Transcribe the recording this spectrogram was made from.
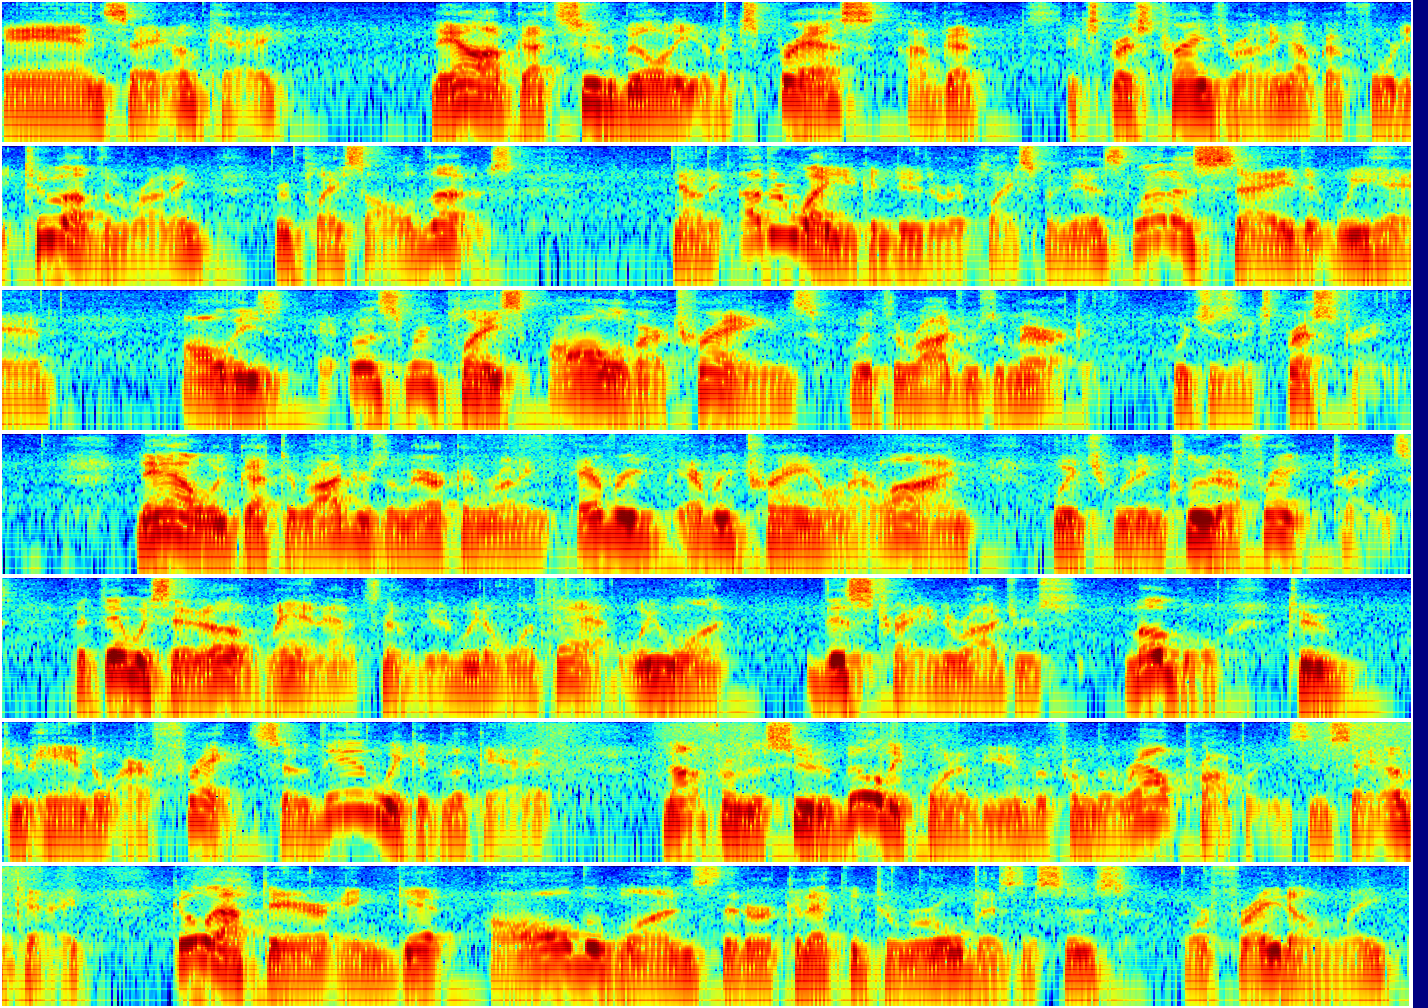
and say, okay, now I've got suitability of express. I've got express trains running. I've got 42 of them running. Replace all of those. Now, the other way you can do the replacement is let us say that we had all these, let's replace all of our trains with the Rogers American, which is an express train. Now we've got the Rogers American running every every train on our line, which would include our freight trains. But then we said, oh man, that's no good. We don't want that. We want this train, the Rogers Mogul, to to handle our freight. So then we could look at it not from the suitability point of view, but from the route properties and say, okay, go out there and get all the ones that are connected to rural businesses or freight only.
